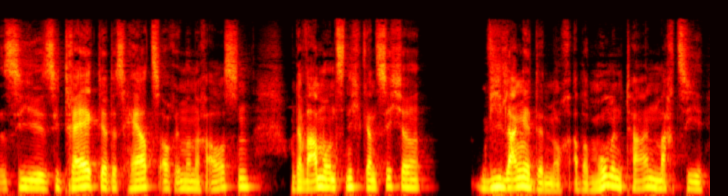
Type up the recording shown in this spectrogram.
sie, sie trägt ja das Herz auch immer nach außen. Und da waren wir uns nicht ganz sicher, wie lange denn noch? Aber momentan macht sie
